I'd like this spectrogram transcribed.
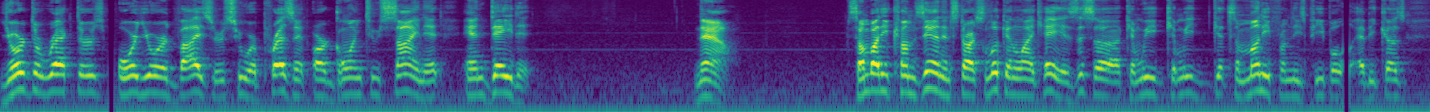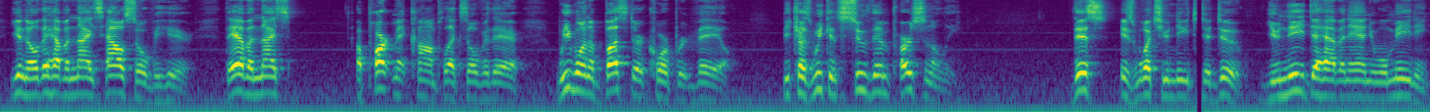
your directors or your advisors who are present are going to sign it and date it. Now, somebody comes in and starts looking like, "Hey, is this a can we can we get some money from these people uh, because you know, they have a nice house over here. They have a nice apartment complex over there we want to bust their corporate veil because we can sue them personally. This is what you need to do. You need to have an annual meeting.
